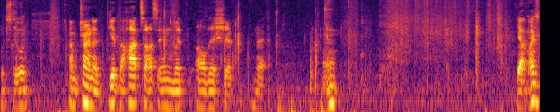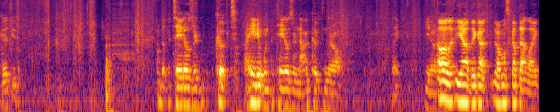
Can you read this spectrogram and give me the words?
What you doing? I'm trying to get the hot sauce in with all this shit. That- Yeah, mine's good, dude. The potatoes are cooked. I hate it when potatoes are not cooked and they're all like, you know. what I oh, mean? Oh yeah, they got they almost got that like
